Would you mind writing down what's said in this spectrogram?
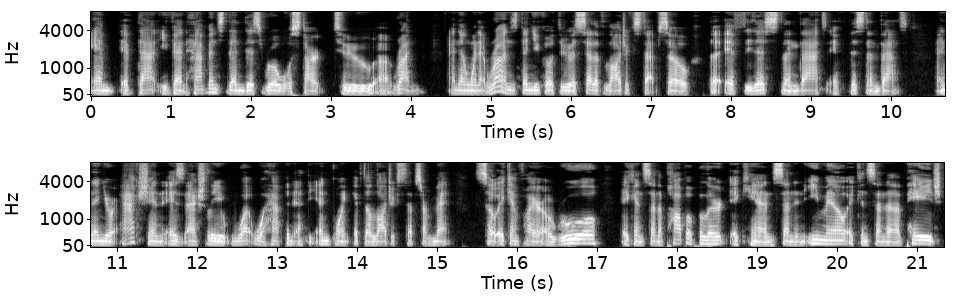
And if that event happens, then this rule will start to uh, run. And then when it runs, then you go through a set of logic steps. So the if this, then that, if this, then that. And then your action is actually what will happen at the endpoint if the logic steps are met. So it can fire a rule, it can send a pop-up alert. It can send an email. It can send a page.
